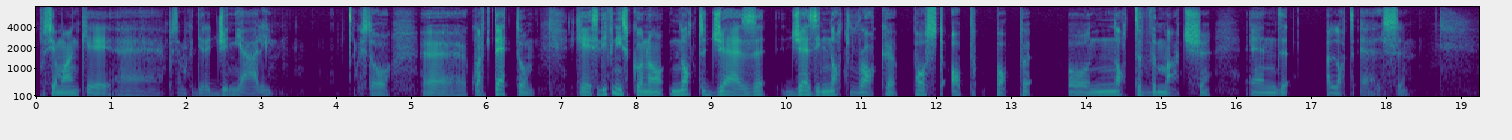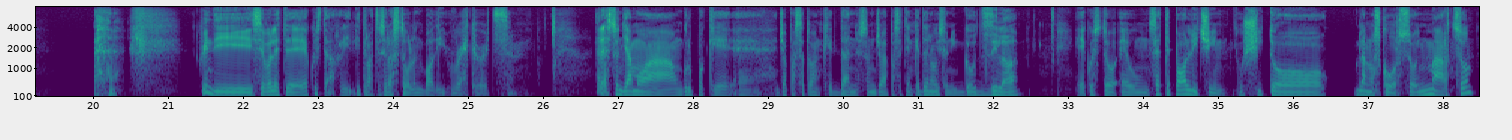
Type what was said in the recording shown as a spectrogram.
possiamo anche, eh, possiamo anche dire geniali. Questo eh, quartetto che si definiscono not jazz, jazzy not rock, post-op pop o not the much and a lot else. Quindi se volete acquistarli li trovate sulla Stolen Body Records. E adesso andiamo a un gruppo che è già passato anche da, sono già passati anche da noi, sono i Godzilla. E questo è un 7 pollici uscito l'anno scorso, in marzo,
